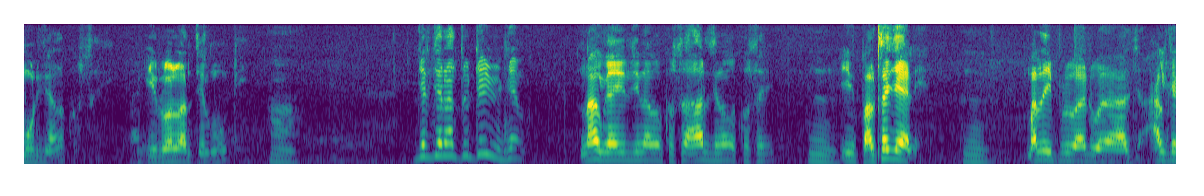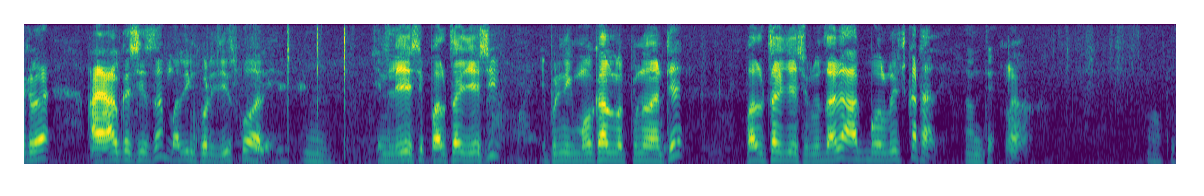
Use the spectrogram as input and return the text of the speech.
మూడు దినాలకు వస్తుంది. ఈ రోజులు అంత ఎలుము ఉంటాయి జర జర అంత ఉంటే నాలుగు ఐదు దినాలకు వస్తుంది ఆరు దినాలకు వస్తుంది. ఇది పలస చేయాలి. మళ్ళీ ఇప్పుడు వాడు ఆల్క ఎక్కడ ఆ ఆల్క సీసా మళ్ళీ ఇంకోటి తీసుకోవాలి. ఉమ్, ఇందులో వేసి పలసగా చేసి ఇప్పుడు నీకు మోకాలు నొప్పి ఉన్నదంటే పలసగా చేసి రుద్దాలి ఆకుబోలు వేసి కట్టాలి. అంతే. ఓకే.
